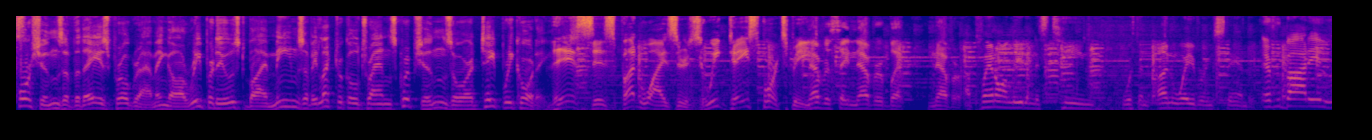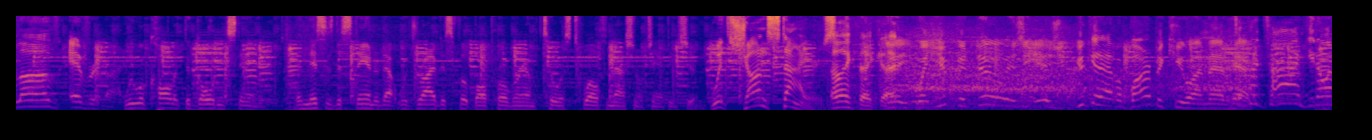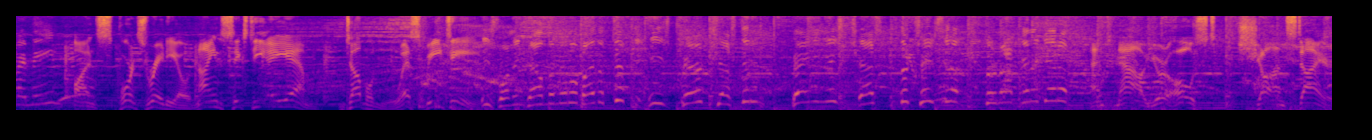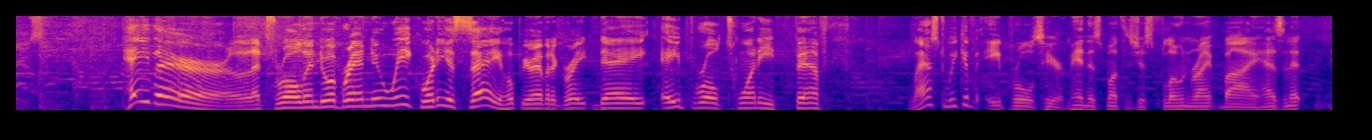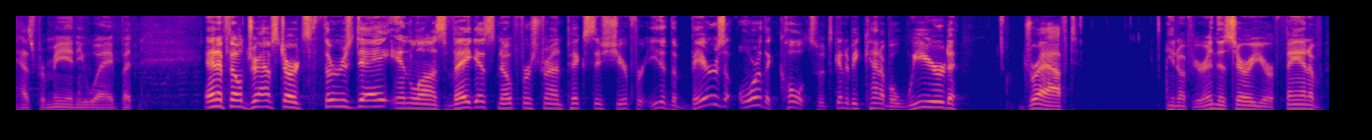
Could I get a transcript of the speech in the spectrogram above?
Portions of the day's programming are reproduced by means of electrical transcriptions or tape recording. This is Budweiser's weekday sports beat. Never say never, but never. I plan on leading this team with an unwavering standard. Everybody love everybody. We will call it the golden standard. And this is the standard that will drive this football program to its 12th national championship. With Sean Stires. I like that guy. Hey, what you could do is, is you could have a barbecue on that It's a good time, you know what I mean? On Sports Radio 960 AM, WSBT. He's running down the middle by the 50. He's bare chested and banging his chest. They're chasing him. They're not going to get him. And now your host, Sean Stires. Hey there! Let's roll into a brand new week. What do you say? Hope you're having a great day. April 25th. Last week of April's here. Man, this month has just flown right by, hasn't it? Has for me anyway. But NFL draft starts Thursday in Las Vegas. No first round picks this year for either the Bears or the Colts. So it's going to be kind of a weird draft. You know, if you're in this area, you're a fan of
